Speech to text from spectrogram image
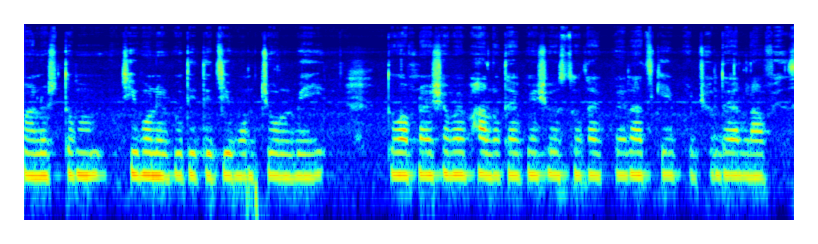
মানুষ তো জীবনের গতিতে জীবন চলবেই। তো আপনারা সবাই ভালো থাকবেন, সুস্থ থাকবেন। আজকে এই পর্যন্ত আল্লাহ হাফেজ।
